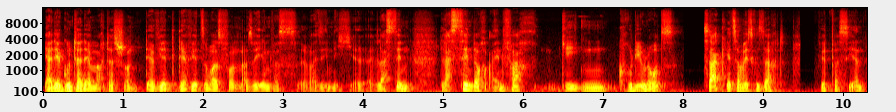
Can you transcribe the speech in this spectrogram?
Ja, der Gunther, der macht das schon. Der wird, der wird sowas von, also irgendwas, äh, weiß ich nicht. Äh, lass den, lass den doch einfach gegen Cody Rhodes. Zack, jetzt haben wir es gesagt wird passieren.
